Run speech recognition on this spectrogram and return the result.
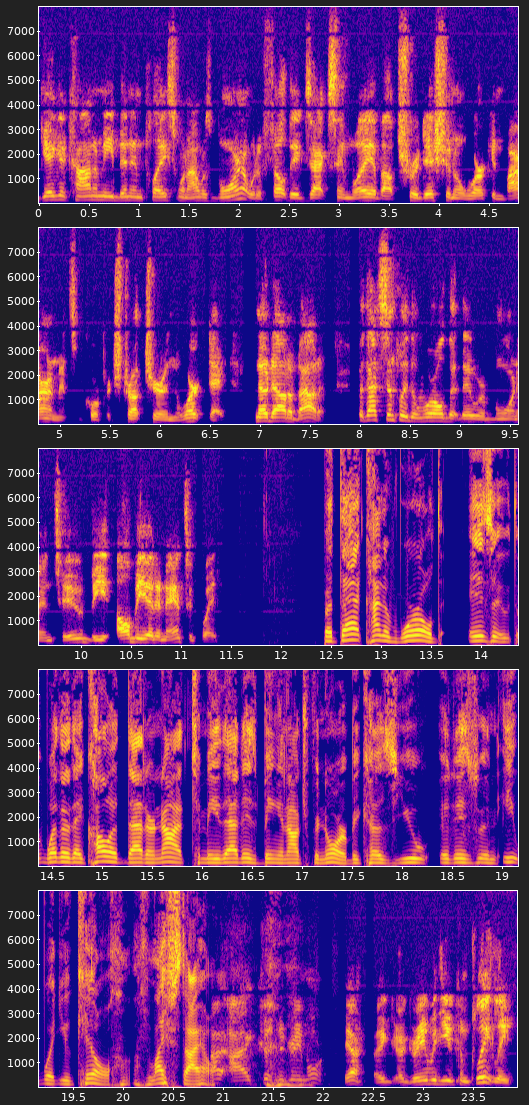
gig economy been in place when I was born, I would have felt the exact same way about traditional work environments and corporate structure in the workday. No doubt about it. But that's simply the world that they were born into, be albeit an antiquated. But that kind of world is it whether they call it that or not to me that is being an entrepreneur because you it is an eat what you kill lifestyle. I, I couldn't agree more. Yeah i agree with you completely.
